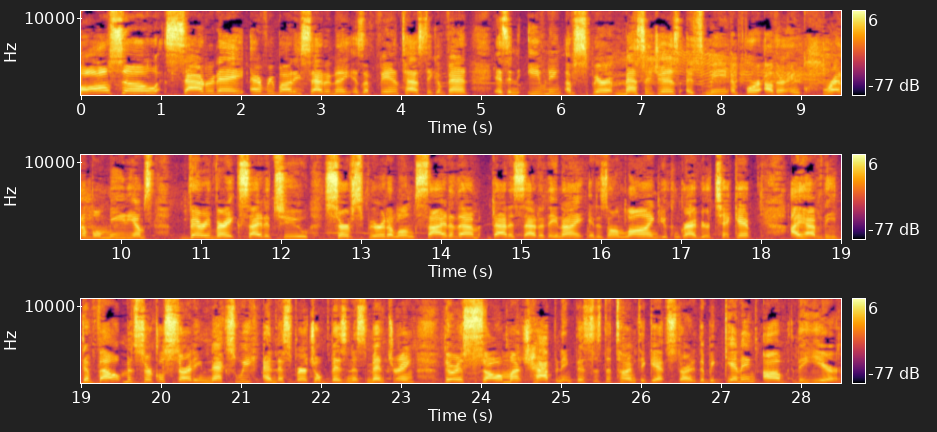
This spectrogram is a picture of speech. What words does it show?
Also, Saturday, everybody, Saturday is a fantastic event. It's an evening of spirit messages. It's me and four other incredible mediums. Very, very excited to serve spirit alongside of them. That is Saturday night. It is online. You can grab your ticket. I have the development circle starting next week and the spiritual business mentoring. There is so much happening. This is the time to get started. The beginning of the year.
